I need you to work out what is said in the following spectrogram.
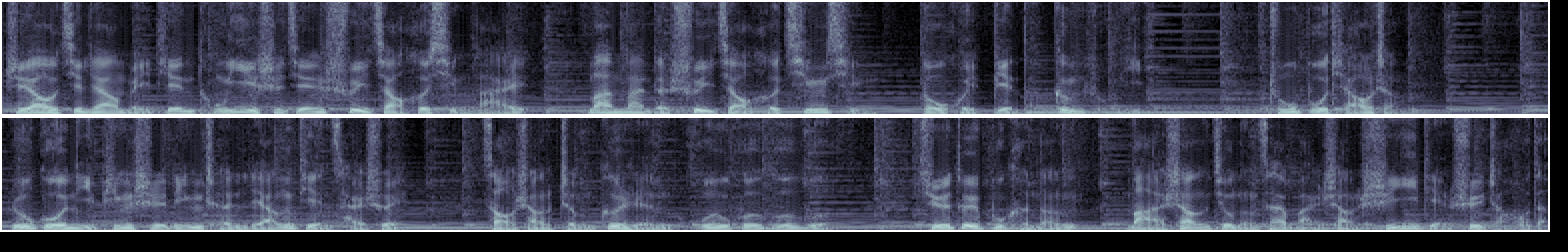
只要尽量每天同一时间睡觉和醒来，慢慢的睡觉和清醒都会变得更容易。逐步调整。如果你平时凌晨两点才睡，早上整个人浑浑噩噩，绝对不可能马上就能在晚上十一点睡着的。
